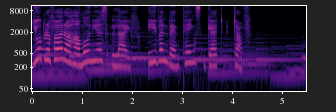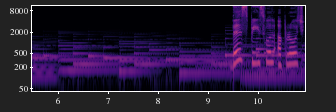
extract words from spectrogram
You prefer a harmonious life even when things get tough. This peaceful approach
